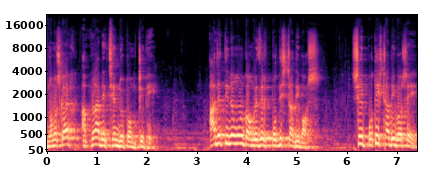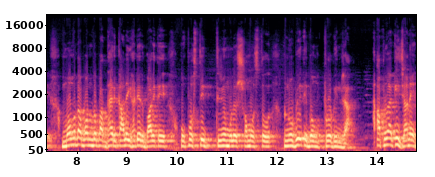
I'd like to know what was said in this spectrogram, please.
নমস্কার, আপনারা দেখছেন রূপম টিভি। আজ তৃণমূল কংগ্রেসের প্রতিষ্ঠা দিবস। সেই প্রতিষ্ঠা দিবসে মমতা বন্দ্যোপাধ্যায়ের কালীঘাটের বাড়িতে উপস্থিত তৃণমূলের সমস্ত নবীন এবং প্রবীণরা। আপনারা কি জানেন?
